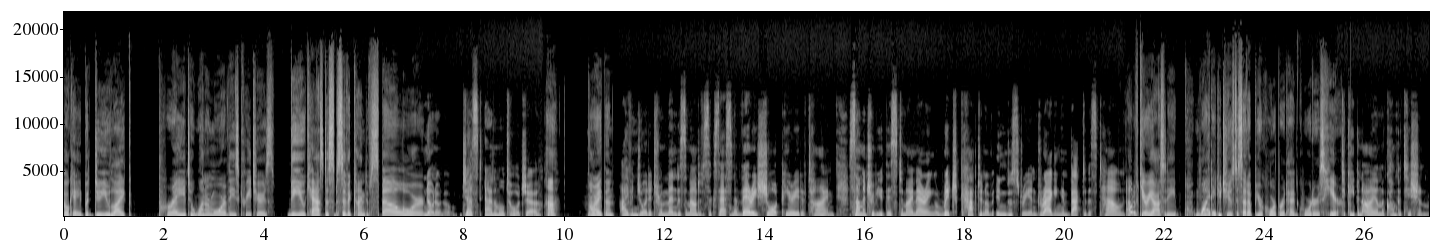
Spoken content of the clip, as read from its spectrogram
Okay, but do you, like, pray to one or more of these creatures? Do you cast a specific kind of spell or. No, no, no. Just animal torture. Huh. All right then. I've enjoyed a tremendous amount of success in a very short period of time. Some attribute this to my marrying a rich captain of industry and dragging him back to this town. Out of curiosity, why did you choose to set up your corporate headquarters here? To keep an eye on the competition.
